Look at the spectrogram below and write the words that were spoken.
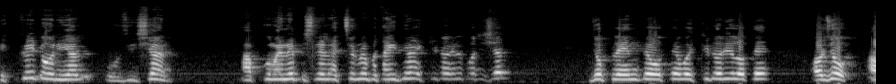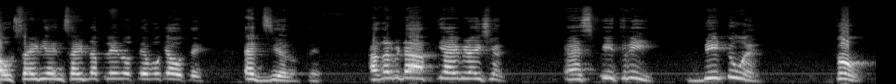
equatorial position आपको मैंने पिछले लेक्चर में बताई थी ना इक्विटोरियल पोजीशन जो प्लेन पे होते हैं, वो इक्विटोरियल होते हैं और जो आउटसाइड या इनसाइड द प्लेन होते हैं, वो क्या होते हैं? एक्सियल होते हैं। अगर बेटा आपकी हाइब्रिडाइजेशन sp3d2 है तो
